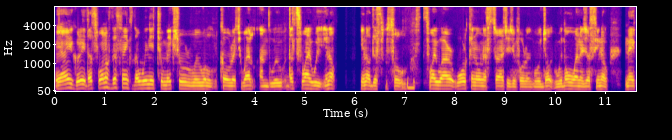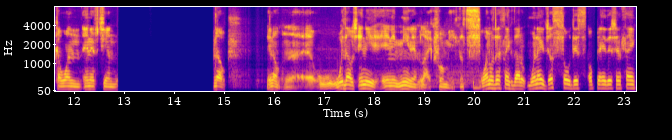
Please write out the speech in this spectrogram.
Yeah, I agree. That's one of the things that we need to make sure we will coverage well, and we. That's why we, you know, you know this. So that's why we are working on a strategy for it. We jo- we don't want to just you know make a one NFT and no, you know, uh, without any any meaning. Like for me, that's one of the things that when I just saw this open edition thing,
